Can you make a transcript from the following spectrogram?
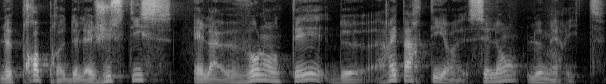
le propre de la justice est la volonté de répartir selon le mérite.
